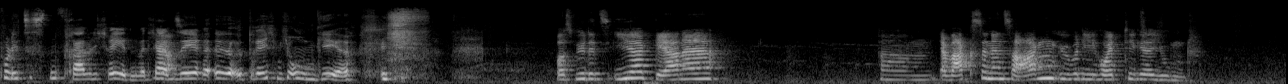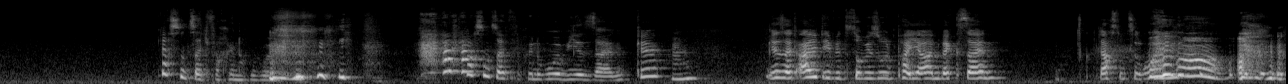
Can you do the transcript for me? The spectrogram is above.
Polizisten freiwillig reden. Wenn ich einen sehe, äh, drehe ich mich um und gehe. Was würdet ihr gerne ähm, Erwachsenen sagen über die heutige Jugend? Lass uns einfach in Ruhe. Lass uns einfach in Ruhe wir sein, okay? Ihr seid alt, ihr werdet sowieso in ein paar Jahren weg sein. Lasst uns in Ruhe.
